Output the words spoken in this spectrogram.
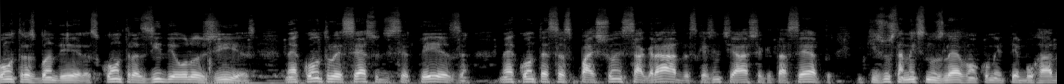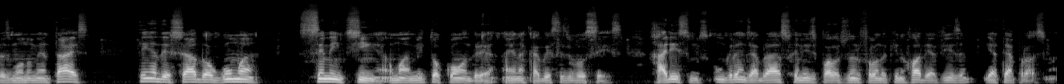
contra as bandeiras, contra as ideologias, né, contra o excesso de certeza, né, contra essas paixões sagradas que a gente acha que está certo e que justamente nos levam a cometer burradas monumentais, tenha deixado alguma sementinha, uma mitocôndria aí na cabeça de vocês raríssimos. Um grande abraço, René de Paula Júnior falando aqui no Roda e Avisa e até a próxima.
